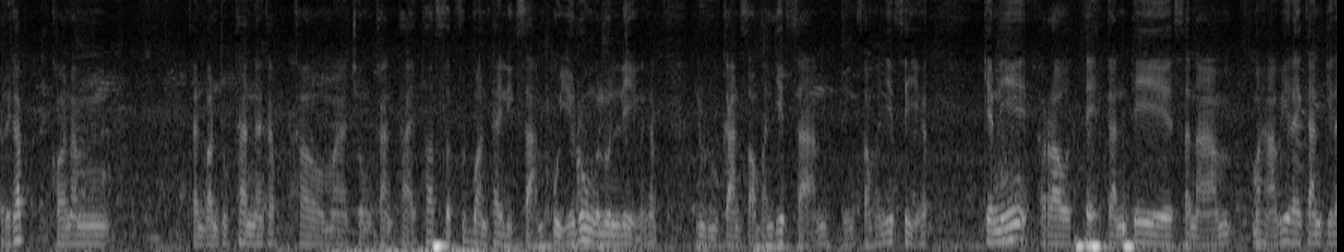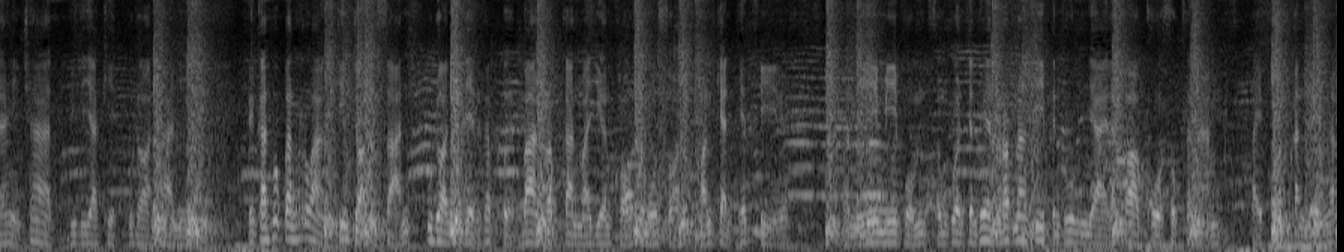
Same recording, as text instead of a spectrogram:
วัสดีครับ ขอนำแฟนบอลทุกท่านนะครับเข้ามาชมการถ่ายทอดสดฟุตบอลไทยลีก 3 ปุ๋ยรุ่งอรุณลีกนะครับฤดูกาล 2023 ถึง 2024 ครับ เกมนี้เราเตะกันที่สนามมหาวิทยาลัยการกีฬาแห่งชาติ วิทยาเขตอุดรธานี เป็นการพบกันระหว่างจิ้งจอกอีสานอุดรยูไนเต็ดครับเปิดบ้านรับการมาเยือนของสโมสรขอนแก่น FC ครับวันนี้มีผมสมควรจันเทศรับหน้าที่เป็นผู้บรรยาย แล้วก็โฆษกสนามไปพบกันเลยครับ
